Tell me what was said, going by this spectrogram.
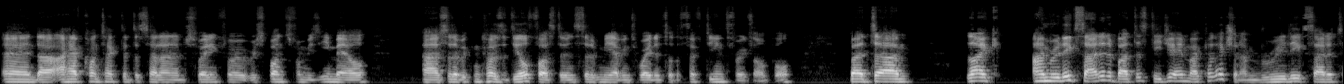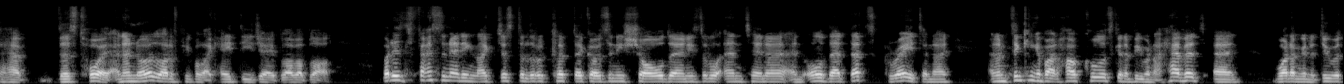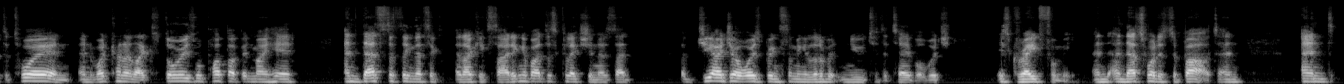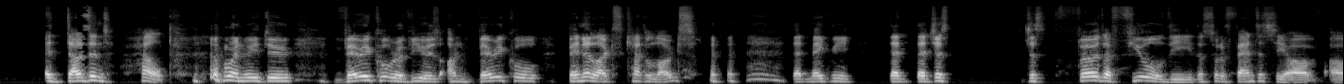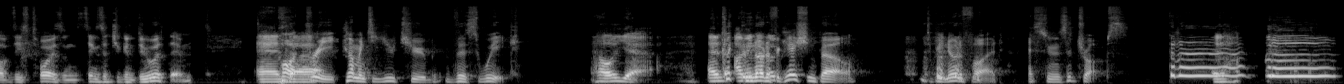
and uh, I have contacted the seller and I'm just waiting for a response from his email, uh, so that we can close the deal faster instead of me having to wait until the 15th, for example. But um, like I'm really excited about this DJ in my collection. I'm really excited to have this toy. And I know a lot of people like hate DJ, blah blah blah. But it's fascinating, like just the little clip that goes in his shoulder and his little antenna and all that. That's great. And I and I'm thinking about how cool it's to be when I have it, and what I'm to do with the toy, and and what kind of like stories will pop up in my head, and that's the thing that's like exciting about this collection is that uh, GI Joe always brings something a little bit new to the table, which is great for me, and and that's what it's about, and and it doesn't help when we do very cool reviews on very cool Benelux catalogs that make me that that just just further fuel the the sort of fantasy of of these toys and things that you can do with them. And Part uh, three coming to YouTube this week. hell yeah! And Click I the mean, look- notification bell to be notified as soon as it drops. Ta-da! Ta-da!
